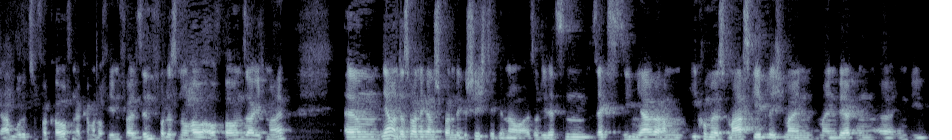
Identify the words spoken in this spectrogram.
Damenmode zu verkaufen. Da kann man auf jeden Fall sinnvolles Know-how aufbauen, sage ich mal. Ähm, ja, und das war eine ganz spannende Geschichte, genau. Also die letzten sechs, sieben Jahre haben E-Commerce maßgeblich mein, mein Werken äh, irgendwie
